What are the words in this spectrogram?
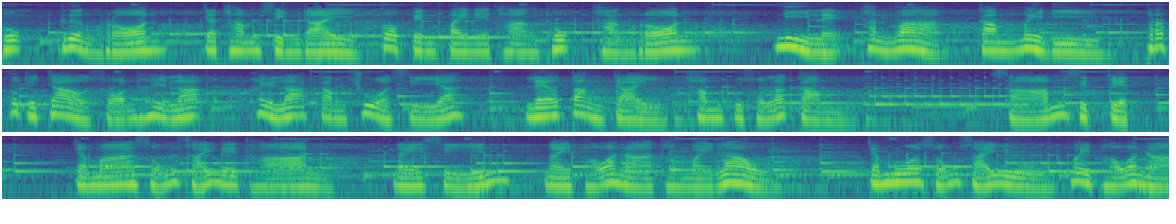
ทุกข์เรื่องร้อน จะทำสิ่งใดก็เป็นไปในทางทุกข์ทางร้อน นี่แหละท่านว่ากรรมไม่ดี พระพุทธเจ้าสอนให้ละ ให้ละกรรมชั่วเสีย แล้วตั้งใจทำกุศลกรรม 37. จะมาสงสัยในทาน ในศีล ในภาวนาทำไมเล่า จะมัวสงสัยอยู่ไม่ภาวนา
